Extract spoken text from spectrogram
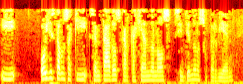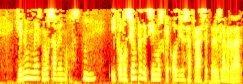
Y hoy estamos aquí sentados, carcajeándonos, sintiéndonos súper bien. y en un mes no sabemos. Y como siempre decimos que odio esa frase, pero es la verdad,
